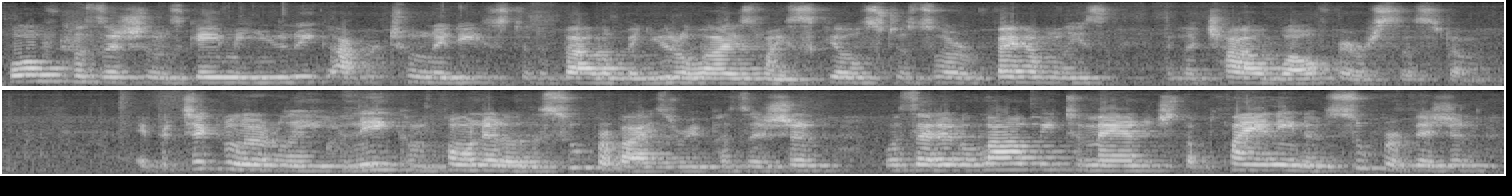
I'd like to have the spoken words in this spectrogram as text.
Both positions gave me unique opportunities to develop and utilize my skills to serve families in the child welfare system. A particularly unique component of the supervisory position was that it allowed me to manage the planning and supervision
